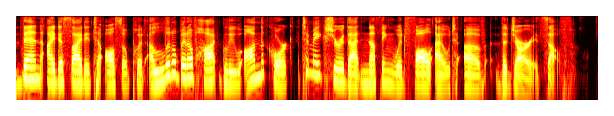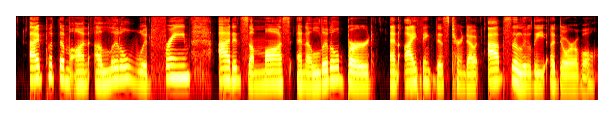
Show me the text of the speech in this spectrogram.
Then I decided to also put a little bit of hot glue on the cork to make sure that nothing would fall out of the jar itself. I put them on a little wood frame, added some moss and a little bird, and I think this turned out absolutely adorable.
